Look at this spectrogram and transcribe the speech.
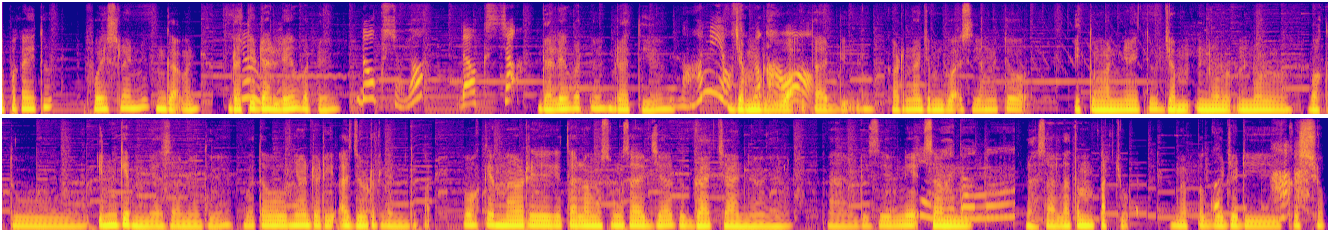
apakah itu voice line enggak kan berarti udah lewat deh Udah lewat ya berarti ya? Jam 2 tadi. Karena jam 2 siang itu hitungannya itu jam 00 waktu in game biasanya tuh ya. Gue taunya dari Azurland tuh pak. Oke mari kita langsung saja ke gacanya ya. Nah di sini sam lah salah tempat cuk. Ngapa gue jadi ke shop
